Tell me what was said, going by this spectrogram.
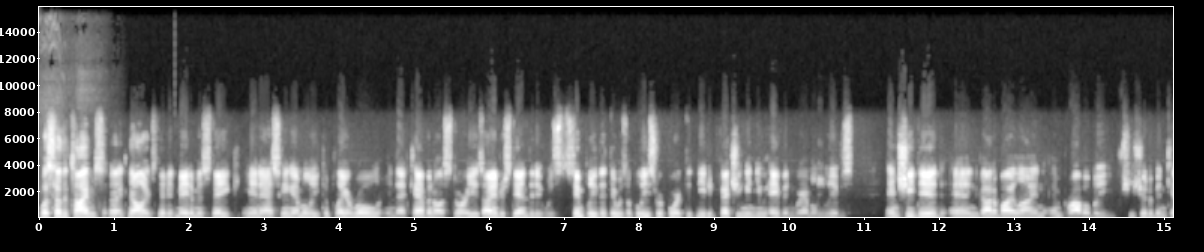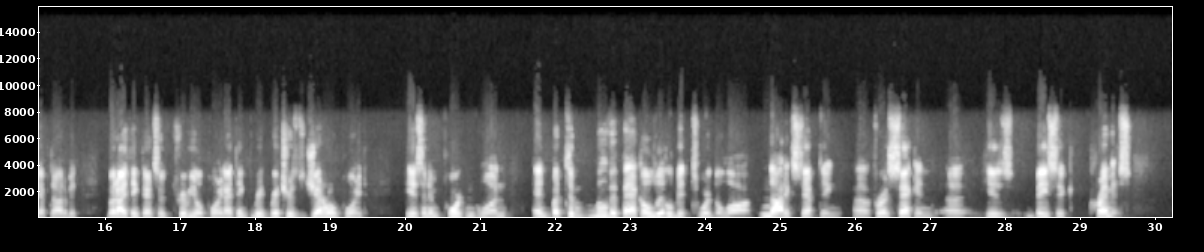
Well, so the Times acknowledged that it made a mistake in asking Emily to play a role in that Kavanaugh story. As I understand that it was simply that there was a police report that needed fetching in New Haven, where Emily lives, and she did and got a byline, and probably she should have been kept out of it. But I think that's a trivial point. I think R- Richard's general point is an important one. And but to move it back a little bit toward the law, not accepting uh, for a second uh, his basic premise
